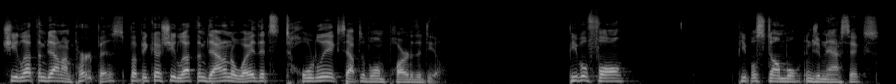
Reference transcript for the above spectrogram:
she let them down on purpose, but because she let them down in a way that's totally acceptable and part of the deal. People fall, people stumble in gymnastics,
